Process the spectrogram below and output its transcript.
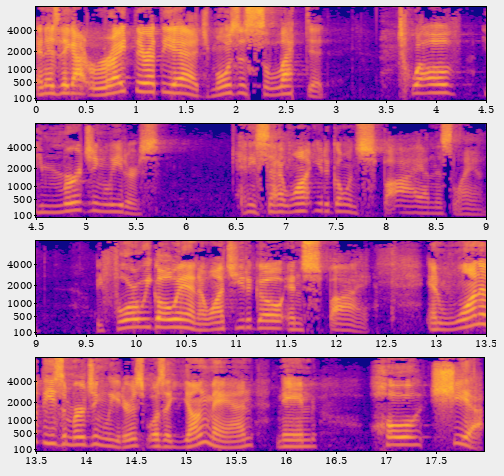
And as they got right there at the edge, Moses selected 12 emerging leaders. And he said, I want you to go and spy on this land. Before we go in, I want you to go and spy. And one of these emerging leaders was a young man named Hoshea.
